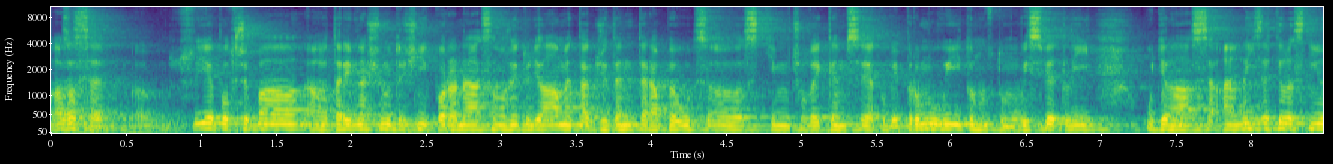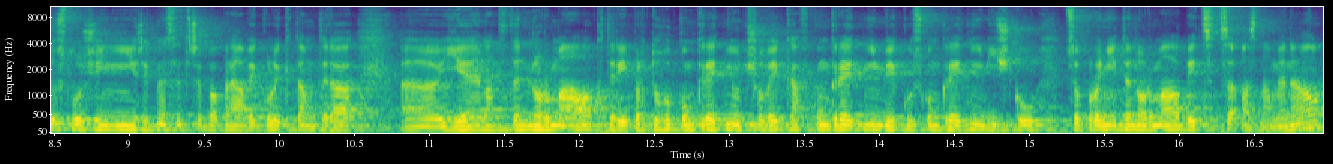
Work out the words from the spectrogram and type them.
a zase eh, je potřeba eh, tady v našich nutričních poradách samozřejmě to děláme tak, že ten terapeut s tím člověkem si jakoby promluví, tohle tomu vysvětlí, udělá se analýza tělesného složení, řekne se třeba právě, kolik tam teda je nad ten normál, který pro toho konkrétního člověka v konkrétním věku s konkrétní výškou, co pro ní ten normál by a znamenal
